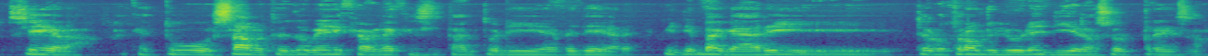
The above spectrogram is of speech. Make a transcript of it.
sera, perché tu sabato e domenica non è che sei tanto lì a vedere, quindi magari te lo trovi lunedì la sorpresa.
